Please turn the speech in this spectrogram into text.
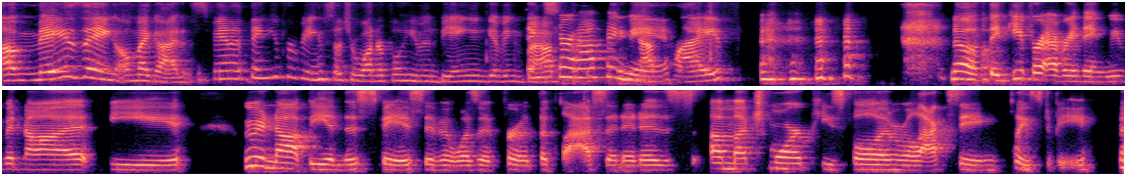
Amazing. Oh my God. Savannah, thank you for being such a wonderful human being and giving Thanks Bob for having me. Life. no, thank you for everything. We would not be we would not be in this space if it wasn't for the class and it is a much more peaceful and relaxing place to be.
